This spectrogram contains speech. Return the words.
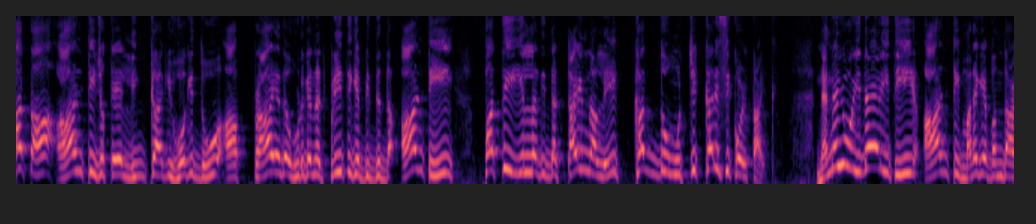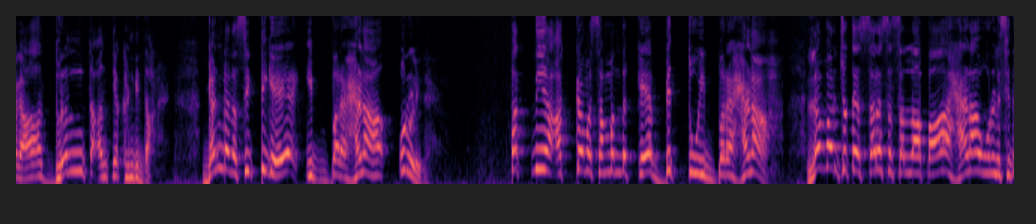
ಆತ ಆಂಟಿ ಜೊತೆ ಲಿಂಕ್ ಆಗಿ ಹೋಗಿದ್ದು, ಆ ಪ್ರಾಯದ ಹುಡುಗನ ಪ್ರೀತಿಗೆ ಬಿದ್ದಿದ್ದ ಆಂಟಿ ಪತಿ ಇಲ್ಲದಿದ್ದ ಟೈಮ್ನಲ್ಲಿ ಕದ್ದು ಮುಚ್ಚಿ ಕರೆಸಿಕೊಳ್ತಾ ಇದ್ಲು. ನೆನ್ನೆಯೂ ಇದೇ ರೀತಿ ಆಂಟಿ ಮನೆಗೆ ಬಂದಾಗ ದುರಂತ ಅಂತ್ಯ ಕಂಡಿದ್ದಾರೆ ಗಂಡನ ಸಿಟ್ಟಿಗೆ ಇಬ್ಬರ ಹೆಣ ಉರುಳಿದೆ. ಪತ್ನಿಯ ಅಕ್ರಮ ಸಂಬಂಧಕ್ಕೆ ಬಿತ್ತು ಇಬ್ಬರ ಹೆಣ. ಲವರ್ ಜೊತೆ ಸರಸ ಸಲ್ಲಾಪ ಹೆಣ ಉರುಳಿಸಿದ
